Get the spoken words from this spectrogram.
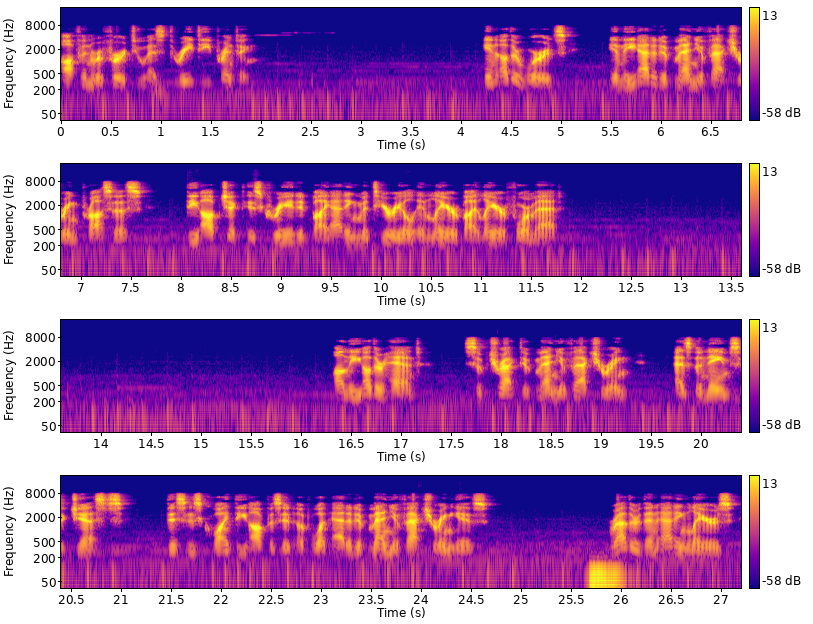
often referred to as 3D printing. In other words, in the additive manufacturing process, the object is created by adding material in layer by layer format. On the other hand, subtractive manufacturing, as the name suggests, this is quite the opposite of what additive manufacturing is. Rather than adding layers,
